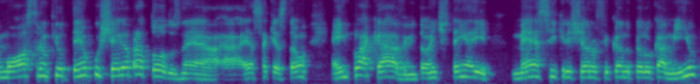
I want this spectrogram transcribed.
mostram que o tempo chega para todos, né? essa questão é implacável. Então a gente tem aí Messi e Cristiano ficando pelo caminho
